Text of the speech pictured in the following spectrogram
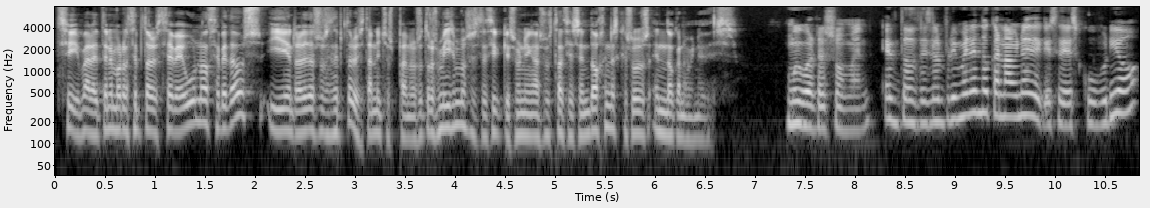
Sí, vale, tenemos receptores CB1, CB2 y en realidad esos receptores están hechos para nosotros mismos, es decir, que se unen a sustancias endógenas que son los endocannabinoides. Muy buen resumen. Entonces, el primer endocannabinoide que se descubrió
